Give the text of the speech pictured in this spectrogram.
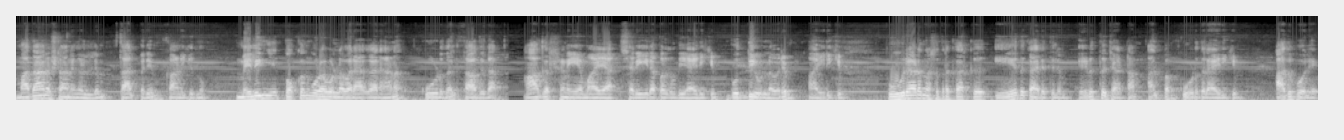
മതാനുഷ്ഠാനങ്ങളിലും താല്പര്യം കാണിക്കുന്നു. മെലിഞ്ഞ് പൊക്കം കുറവുള്ളവരാകാനാണ് കൂടുതൽ സാധ്യത. ആകർഷണീയമായ ശരീരപ്രകൃതിയായിരിക്കും ബുദ്ധിയുള്ളവരും ആയിരിക്കും. പൂരാട നക്ഷത്രക്കാർക്ക് ഏത് കാര്യത്തിലും എടുത്തുചാട്ടം അല്പം കൂടുതലായിരിക്കും. അതുപോലെ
